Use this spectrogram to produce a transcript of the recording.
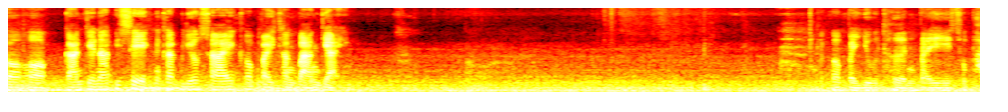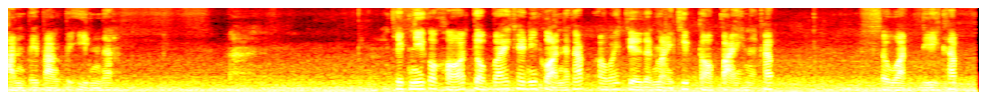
ก็ออกกาญจนาพิเศษนะครับเลี้ยวซ้ายเข้าไปทางบางใหญ่ แล้ว ก็ไปยูเทิร์นไปสุพรรณไปบางปะอินนะคลิปนี้ก็ขอจบไว้แค่นี้ก่อนนะครับ เอาไว้เจอกันใหม่คลิปต่อไปนะครับ สวัสดีครับ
